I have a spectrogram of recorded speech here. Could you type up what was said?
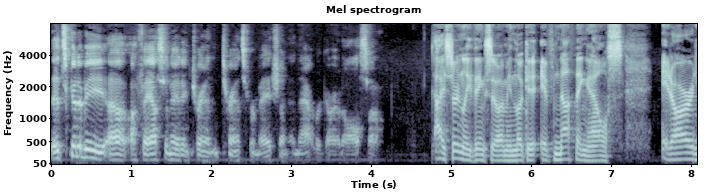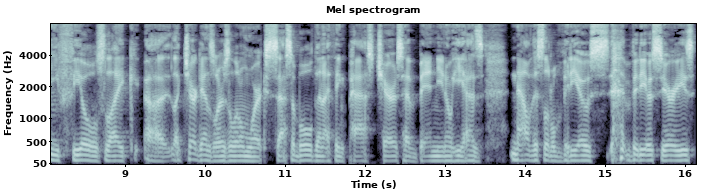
It's going to be a, a fascinating tra- transformation in that regard, also. I certainly think so. I mean, look, if nothing else, it already feels like uh, like Chair Gensler is a little more accessible than I think past chairs have been. You know, he has now this little video video series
